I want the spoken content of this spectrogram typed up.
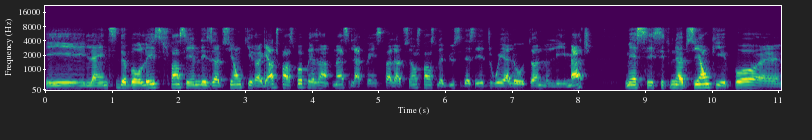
et la NCAA, je pense c'est une des options qu'ils regardent. Je pense pas présentement c'est la principale option. Je pense que le but, c'est d'essayer de jouer à l'automne les matchs. Mais c'est une option qui n'a pas, euh,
